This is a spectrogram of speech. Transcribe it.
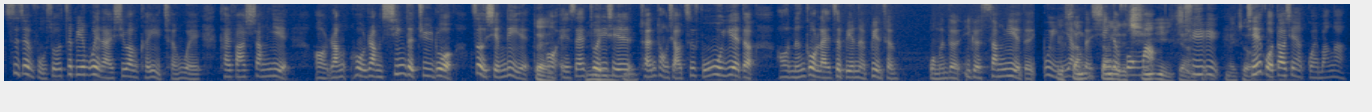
市政府说这边未来希望可以成为开发商业。哦，然后让新的聚落这行力哦，也在做一些嗯传统小吃服务业的，哦，能够来这边呢，变成我们的一个商业的不一样的新的风貌区域没错，结果到现在拐弯啊，无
